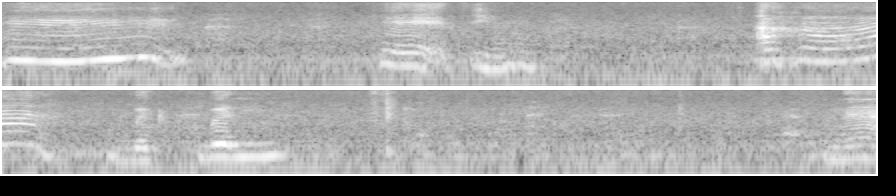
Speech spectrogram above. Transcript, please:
เท่จริงอาหาบึกบึนหน้า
